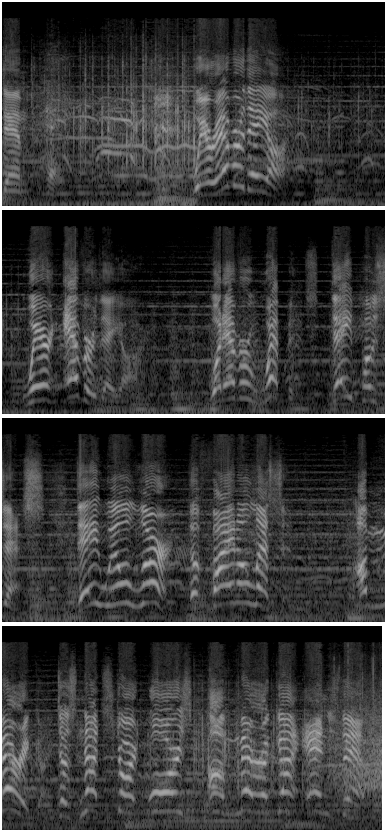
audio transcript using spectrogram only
them pay. Wherever they are, wherever they are, whatever weapons they possess, they will learn the final lesson. America does not start wars, America ends them.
